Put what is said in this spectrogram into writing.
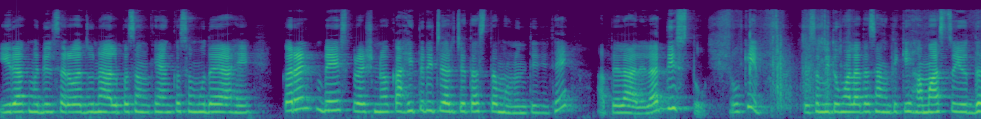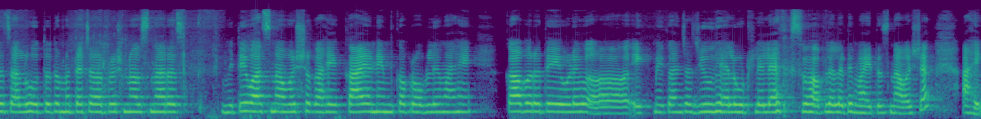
इराकमधील सर्वात जुना अल्पसंख्याक समुदाय आहे. करंट बेस प्रश्न काहीतरी चर्चेत असतं म्हणून ते तिथे आपल्याला आलेला दिसतो. ओके तसं मी तुम्हाला आता सांगते की हमासचं युद्ध चालू होतं तर मग त्याच्यावर प्रश्न असणारच. तुम्ही ते वाचणं आवश्यक आहे. काय नेमका प्रॉब्लेम आहे? का बरं ते एवढे एकमेकांचा जीव घ्यायला उठलेले आहेत सो आपल्याला ते माहीत असणं आवश्यक आहे.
